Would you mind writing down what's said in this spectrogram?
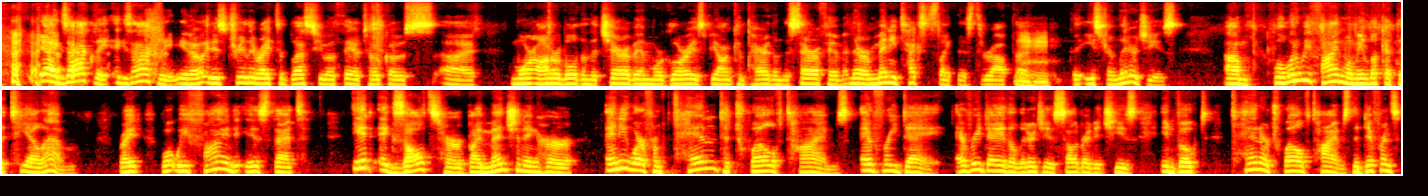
yeah, exactly, exactly. You know, it is truly right to bless you, O Theotokos. Uh, more honorable than the cherubim, more glorious beyond compare than the seraphim. And there are many texts like this throughout the, mm-hmm. the Eastern liturgies. Um, well, what do we find when we look at the TLM, right? What we find is that it exalts her by mentioning her anywhere from 10 to 12 times every day. Every day the liturgy is celebrated, she's invoked 10 or 12 times. The difference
